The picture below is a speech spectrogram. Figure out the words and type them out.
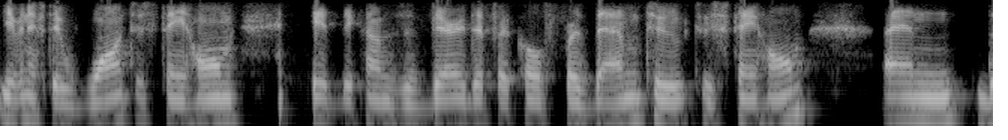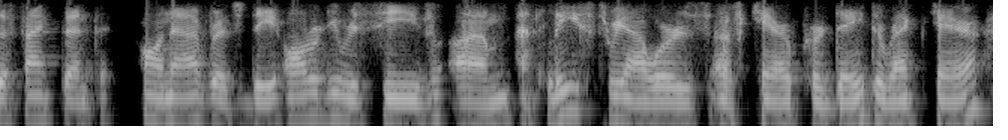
even if they want to stay home, it becomes very difficult for them to, to stay home. And the fact that on average they already receive um, at least three hours of care per day, direct care,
